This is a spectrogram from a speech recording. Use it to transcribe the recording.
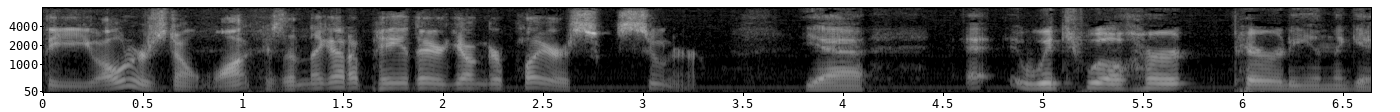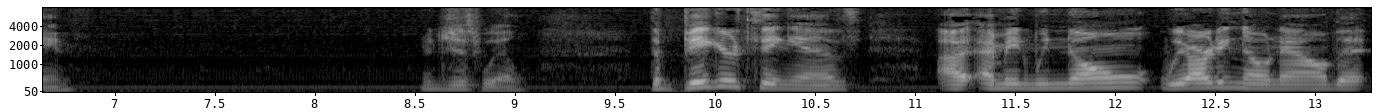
the owners don't want because then they got to pay their younger players sooner. Yeah, eh, which will hurt parity in the game. It just will. The bigger thing is, I, I mean, we know we already know now that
